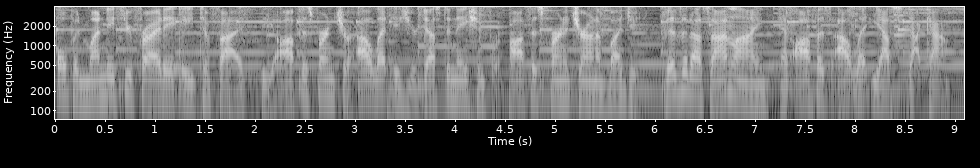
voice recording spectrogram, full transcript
Open Monday through Friday, 8 to 5. The Office Furniture Outlet is your destination for office furniture on a budget. Visit us online at officeoutletyes.com.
